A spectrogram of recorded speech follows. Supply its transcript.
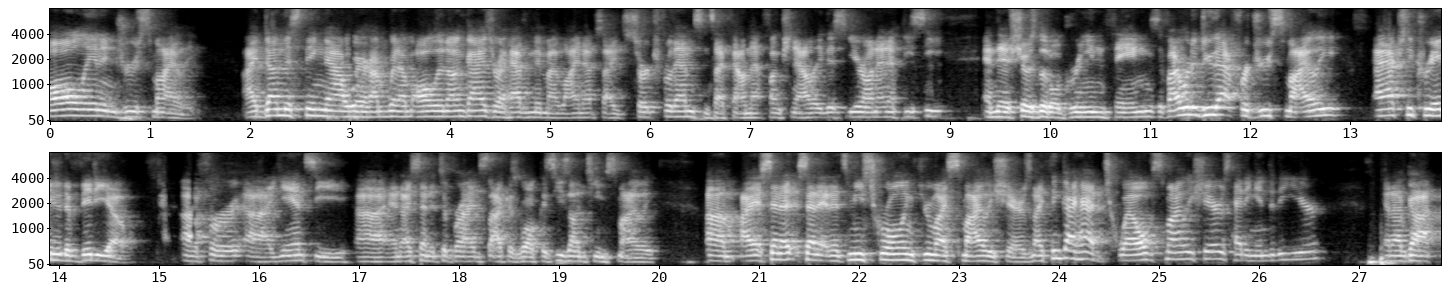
all in and Drew Smyly. I've done this thing now where I'm when I'm all in on guys or I have them in my lineups, I search for them since I found that functionality this year on NFBC and there shows little green things. If I were to do that for Drew Smyly, I actually created a video uh, for uh, Yancey uh, and I sent it to Brian Slack as well because he's on Team Smyly. Um, I sent it, sent it, and it's me scrolling through my Smyly shares, and I think I had 12 Smyly shares heading into the year, and I've got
